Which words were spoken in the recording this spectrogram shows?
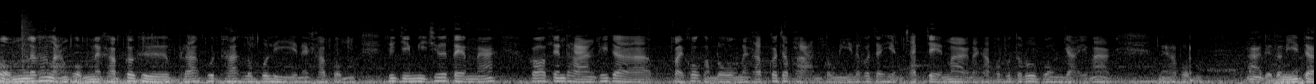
ผมแล้วข้างหลังผมนะครับก็คือพระพุทธลบบุรีนะครับ ผมจริงๆมีชื่อเต็มนะ ก็เส้นทางที่จะไปโคกสำโรงนะครับ ก็จะผ่านตรงนี้แล้วก็จะเห็นชัดเจนมากนะครับ พระพุทธรูปองค์ใหญ่มากนะครับผมเดี๋ยวตอนนี้จะ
